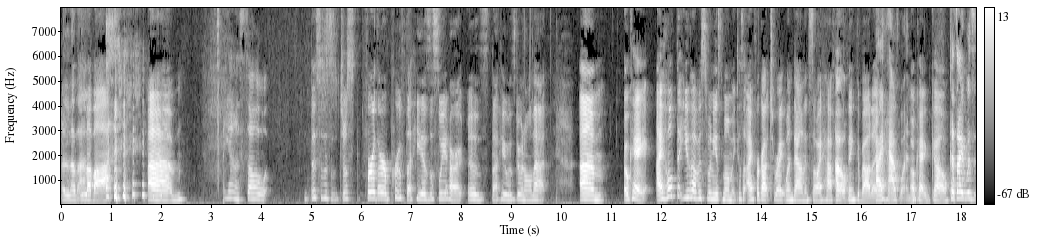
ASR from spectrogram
A lover. Lava. um, yeah, so this is just further proof that he is a sweetheart, is that he was doing all that. Um, okay, I hope that you have a swinniest moment because I forgot to write one down and so I have to Oh, think about it. I have one. okay, go. Because I was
